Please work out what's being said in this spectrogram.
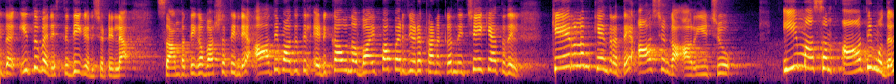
ഇത് ഇതുവരെ സ്ഥിരീകരിച്ചിട്ടില്ല. സാമ്പത്തിക വർഷത്തിന്റെ ആദ്യപാദത്തിൽ എടുക്കാവുന്ന വായ്പാ പരിധിയുടെ കണക്ക് നിശ്ചയിക്കാത്തതിൽ കേരളം കേന്ദ്രത്തെ ആശങ്ക അറിയിച്ചു. ഈ മാസം ആദ്യം മുതൽ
